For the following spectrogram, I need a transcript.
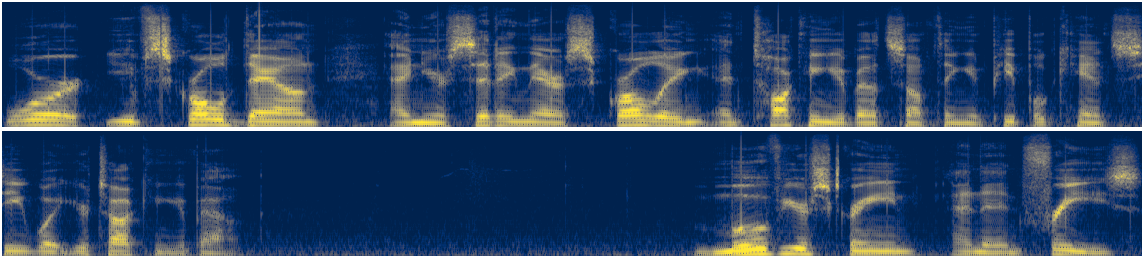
or you've scrolled down and you're sitting there scrolling and talking about something and people can't see what you're talking about. Move your screen and then freeze.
